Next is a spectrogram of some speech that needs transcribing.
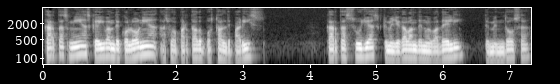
Cartas mías que iban de Colonia a su apartado postal de París. Cartas suyas que me llegaban de Nueva Delhi, de Mendoza,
